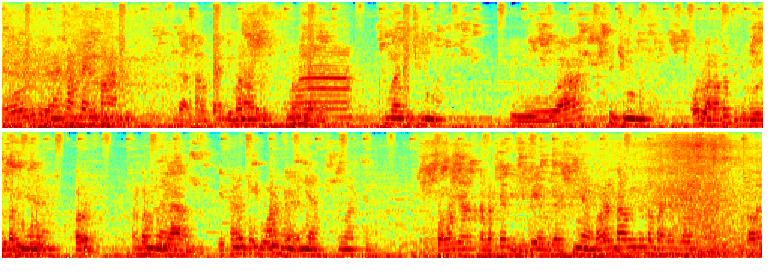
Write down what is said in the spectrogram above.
oh gitu ya Nggak sampai 500. tidak sampai lima ratus per bulan ya 275. dua 75. oh dua ratus tujuh puluh lima ribu Iya. per Per bulan. itu Kalau untuk dihitung, keluarga ya? Iya, keluarga. sekolahnya anaknya di IPM guys Iya. orang tahu itu tempatnya sekolah orang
